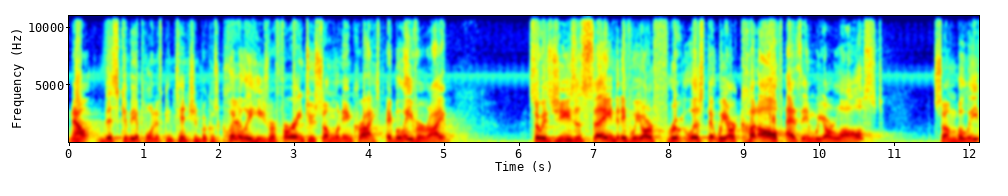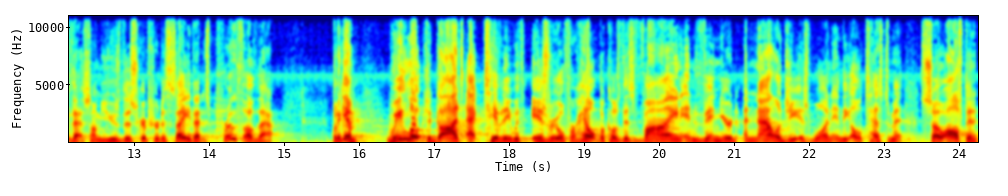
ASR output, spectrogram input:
Now, this can be a point of contention because clearly he's referring to someone in Christ, a believer, right? So is Jesus saying that if we are fruitless, that we are cut off, as in we are lost? Some believe that. Some use this scripture to say that it's proof of that. But again, we look to God's activity with Israel for help because this vine and vineyard analogy is one in the Old Testament so often,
